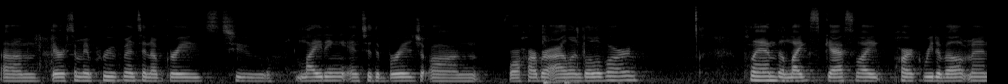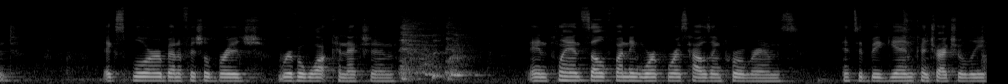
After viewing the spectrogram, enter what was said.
Um, there are some improvements and upgrades to lighting into the bridge on, for Harbor Island Boulevard. Plan the Lykes Gaslight Park redevelopment. Explore beneficial bridge Riverwalk connection. And plan self-funding workforce housing programs. And to begin contractually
